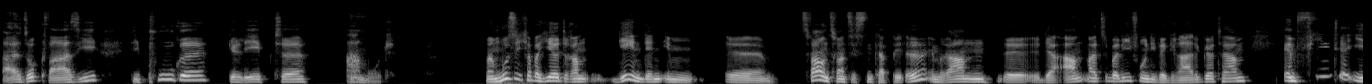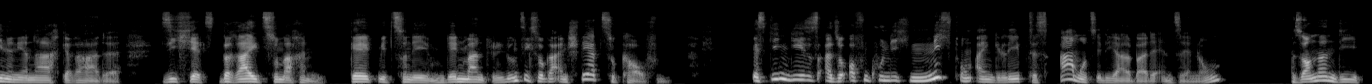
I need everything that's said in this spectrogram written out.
Also quasi die pure, gelebte Armut. Man muss sich aber hier dran gehen, denn im äh, 22. Kapitel, im Rahmen äh, der Abendmahlsüberlieferung, die wir gerade gehört haben, empfiehlt er ihnen ja nachgerade, sich jetzt bereit zu machen, Geld mitzunehmen, den Mantel und sich sogar ein Schwert zu kaufen. Es ging Jesus also offenkundig nicht um ein gelebtes Armutsideal bei der Entsendung, sondern die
